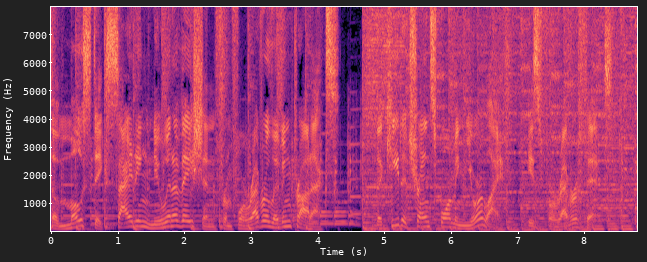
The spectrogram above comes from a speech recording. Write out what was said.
The most exciting new innovation from Forever Living products. The key to transforming your life is Forever Fit.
